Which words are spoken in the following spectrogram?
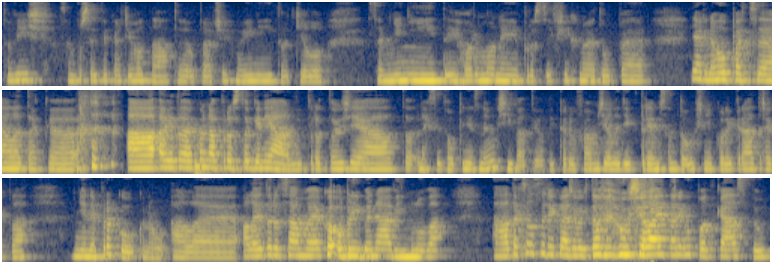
to víš, jsem prostě teďka těhotná, to je úplně všechno jiný, to tělo se mění, ty hormony, prostě všechno je to úplně jak na houpačce, ale tak eh, a, a je to jako naprosto geniální, protože já to nechci to úplně zneužívat, jo, teďka doufám, že lidi, kterým jsem to už několikrát řekla, mě neprokouknou, ale, ale je to docela moje jako oblíbená výmluva, a tak jsem si řekla, že bych to využila i tady u podcastu,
